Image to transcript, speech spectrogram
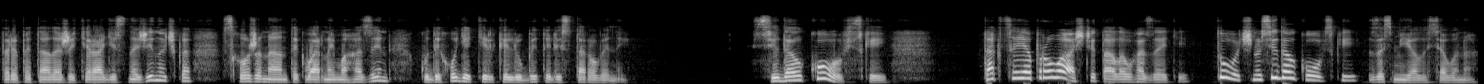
перепитала життєрадісна жіночка, схожа на антикварний магазин, куди ходять тільки любителі старовини. Сідалковський. Так це я про вас читала в газеті. Точно, Сідалковський, засміялася вона.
